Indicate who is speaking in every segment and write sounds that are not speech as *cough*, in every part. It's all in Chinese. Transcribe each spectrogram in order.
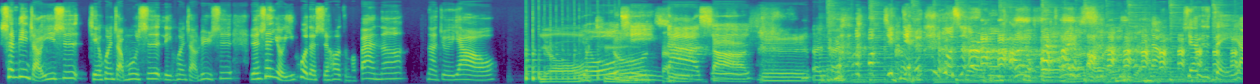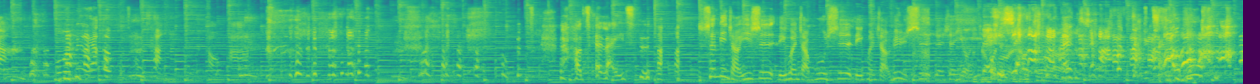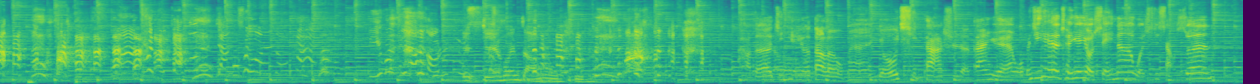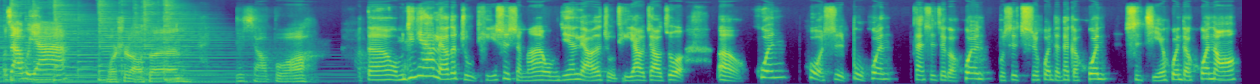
Speaker 1: 生病找医师，结婚找牧师，离婚找律师。人生有疑惑的时候怎么办呢？那就要
Speaker 2: 有
Speaker 3: 有请大
Speaker 2: 师。哎，*laughs*
Speaker 3: 今天又是二
Speaker 1: 不开始，*laughs* 现在是怎样？我们没有要二不出唱好吗？*laughs* 好，再来一次啊！生病找医师，离婚找牧师，离婚找律师。*laughs* 人生有疑惑的时候，
Speaker 3: 等一下，等一下，
Speaker 1: 讲错了怎么办？离婚就要找律
Speaker 2: 结结婚找牧师。
Speaker 1: 好的，今天又到了我们有请大师的单元。我们今天的成员有谁呢？我是小孙，
Speaker 3: 我是阿虎呀。
Speaker 2: 我是老孙，
Speaker 4: 我是小博。
Speaker 1: 好的，我们今天要聊的主题是什么？我们今天聊的主题要叫做呃婚或是不婚，但是这个婚不是吃荤的那个婚，是结婚的婚哦。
